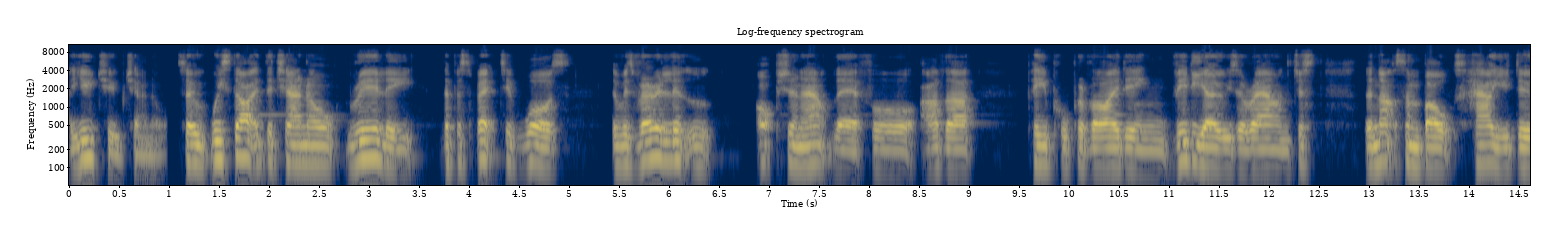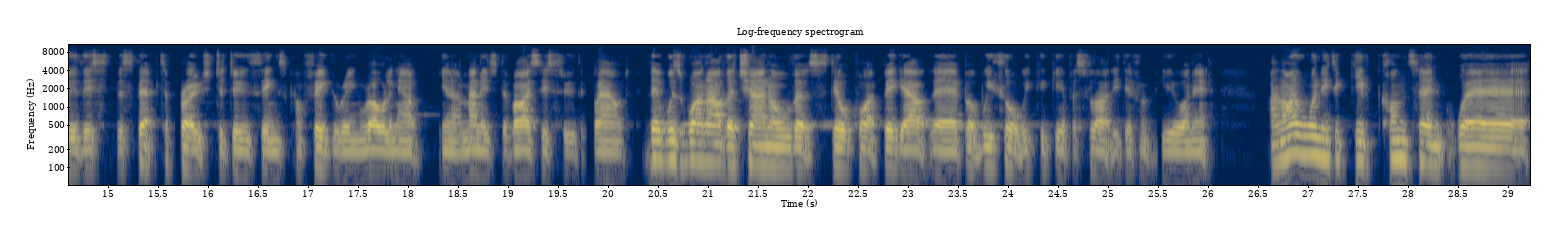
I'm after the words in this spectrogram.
a YouTube channel. So we started the channel really, the perspective was there was very little option out there for other people providing videos around just the nuts and bolts, how you do this, the stepped approach to do things, configuring, rolling out, you know, managed devices through the cloud. There was one other channel that's still quite big out there, but we thought we could give a slightly different view on it. And I wanted to give content where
